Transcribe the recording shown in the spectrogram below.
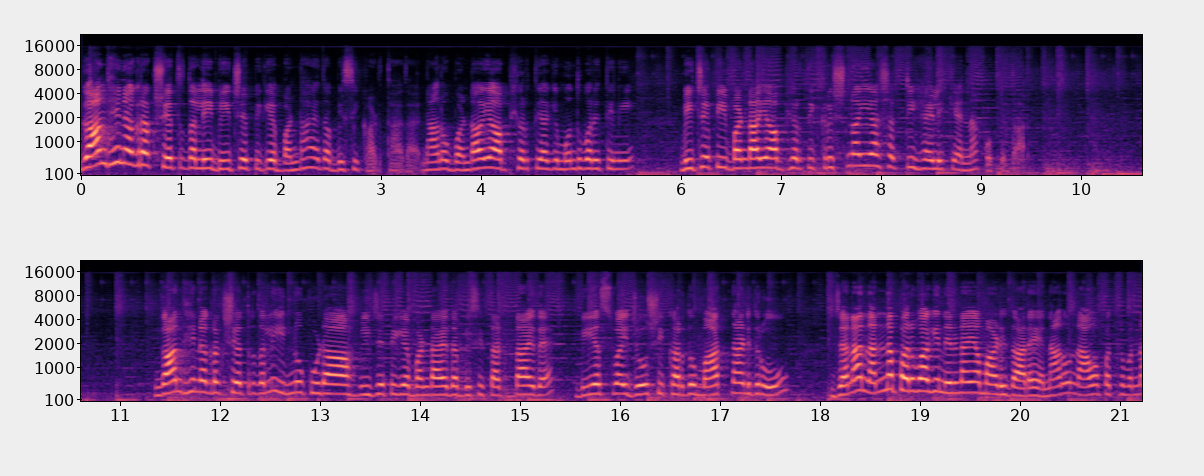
ಗಾಂಧಿನಗರ ಕ್ಷೇತ್ರದಲ್ಲಿ ಬಿಜೆಪಿಗೆ ಬಂಡಾಯದ ಬಿಸಿ ಕಾಡ್ತಾ ಇದೆ. ನಾನು ಬಂಡಾಯ ಅಭ್ಯರ್ಥಿಯಾಗಿ ಮುಂದುವರಿತೀನಿ. ಬಿಜೆಪಿ ಬಂಡಾಯ ಅಭ್ಯರ್ಥಿ ಕೃಷ್ಣಯ್ಯ ಶೆಟ್ಟಿ ಹೇಳಿಕೆಯನ್ನ ಕೊಟ್ಟಿದ್ದಾರೆ. ಗಾಂಧಿನಗರ ಕ್ಷೇತ್ರದಲ್ಲಿ ಇನ್ನೂ ಕೂಡ ಬಿಜೆಪಿಗೆ ಬಂಡಾಯದ ಬಿಸಿ ತಟ್ತಾ ಇದೆ. ಬಿಎಸ್ವೈ ಜೋಶಿ ಕರೆದು ಮಾತನಾಡಿದ್ರು, ಜನ ನನ್ನ ಪರವಾಗಿ ನಿರ್ಣಯ ಮಾಡಿದ್ದಾರೆ. ನಾನು ನಾಮಪತ್ರವನ್ನ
